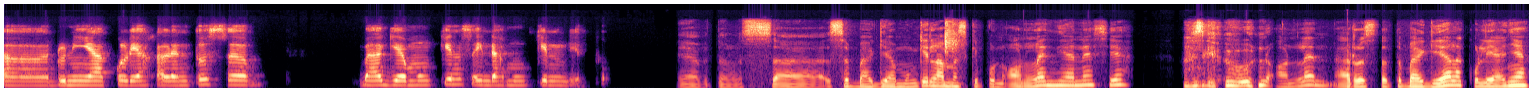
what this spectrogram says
uh, dunia kuliah kalian tuh sebahagia mungkin seindah mungkin gitu ya betul. Se sebahagia mungkin lah meskipun online ya Nes ya. Meskipun online harus tetap bahagia lah kuliahnya.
